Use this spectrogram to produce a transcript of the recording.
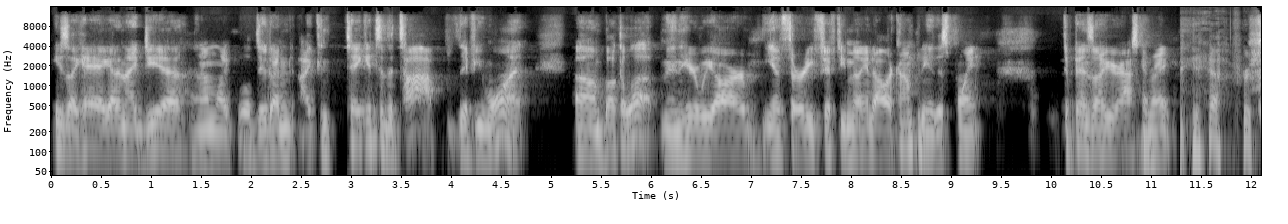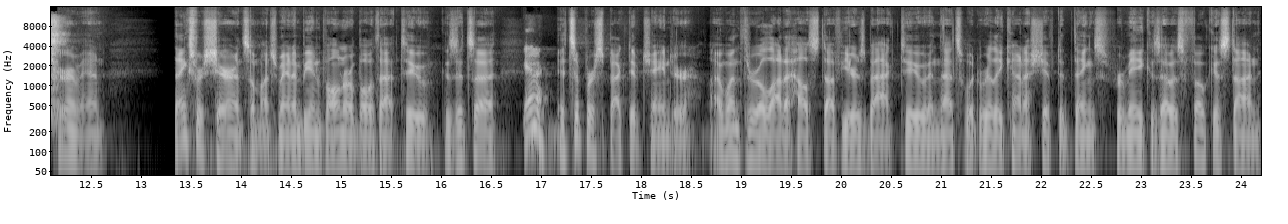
He's like, Hey, I got an idea. And I'm like, well, dude, I'm, i can take it to the top if you want. Um, buckle up. And here we are, you know, 30, 50 million dollar company at this point. Depends on who you're asking, right? Yeah, for sure, man. Thanks for sharing so much, man, and being vulnerable with that too, because it's a yeah, it's a perspective changer. I went through a lot of health stuff years back too, and that's what really kind of shifted things for me because I was focused on.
